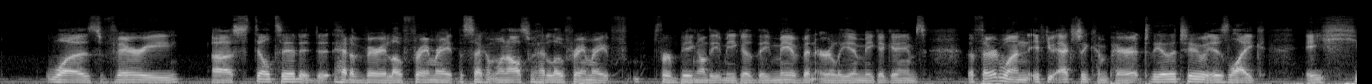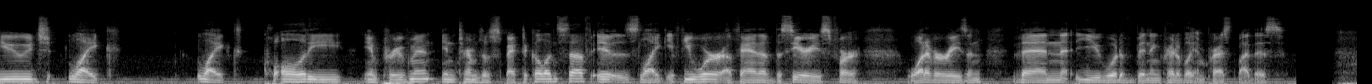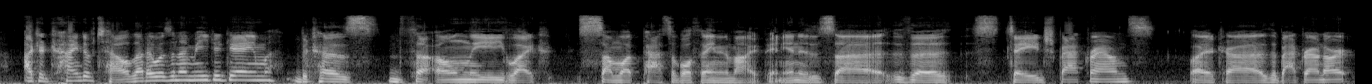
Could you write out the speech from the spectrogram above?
was very uh, stilted. It, had a very low frame rate. The second one also had a low frame rate f- for being on the Amiga. They may have been early Amiga games. The third one, if you actually compare it to the other two, is like a huge like like quality improvement in terms of spectacle and stuff. It was like if you were a fan of the series for whatever reason, then you would have been incredibly impressed by this. I could kind of tell that it was an Amiga game because the only like somewhat passable thing in my opinion is uh, the stage backgrounds, like uh, the background art.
